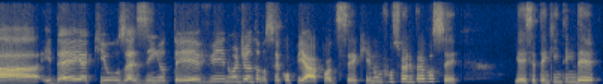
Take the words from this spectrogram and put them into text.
a ideia que o Zezinho teve, não adianta você copiar, pode ser que não funcione para você. E aí você tem que entender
